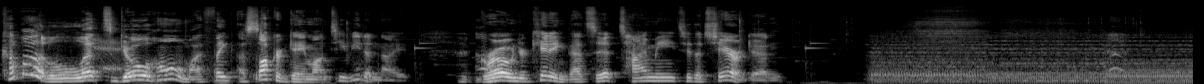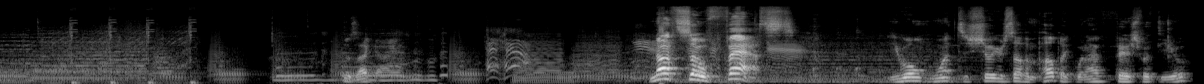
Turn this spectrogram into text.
Come on, let's go home. I think a soccer game on TV tonight. Grown, you're kidding. That's it. Tie me to the chair again. Who's that guy? Not so fast! You won't want to show yourself in public when I've finished with you.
